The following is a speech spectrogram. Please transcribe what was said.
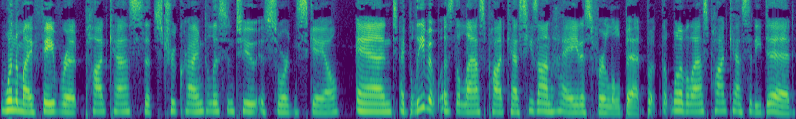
One of my favorite podcasts that's true crime to listen to is Sword and Scale. And I believe it was the last podcast. He's on hiatus for a little bit, but the, one of the last podcasts that he did,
